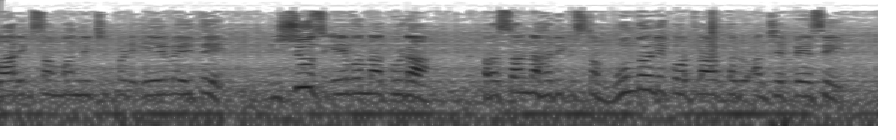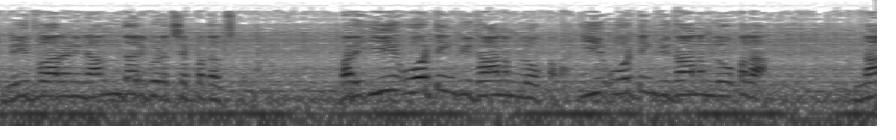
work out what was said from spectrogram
వారికి సంబంధించినటువంటి ఏవైతే ఇష్యూస్ ఏమున్నా కూడా ప్రసన్న హరికృష్ణ ముందుండి కొట్లాడతాడు అని చెప్పేసి మీ ద్వారా నేను అందరు కూడా చెప్పదలుచుకున్నాను. మరి ఈ ఓటింగ్ విధానం లోపల ఈ ఓటింగ్ విధానం లోపల నా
